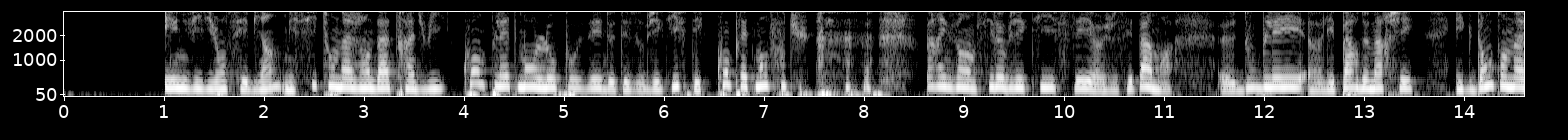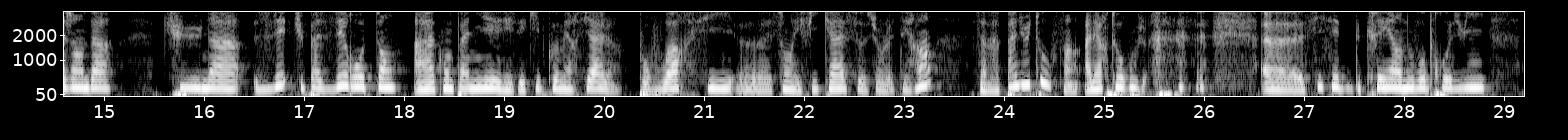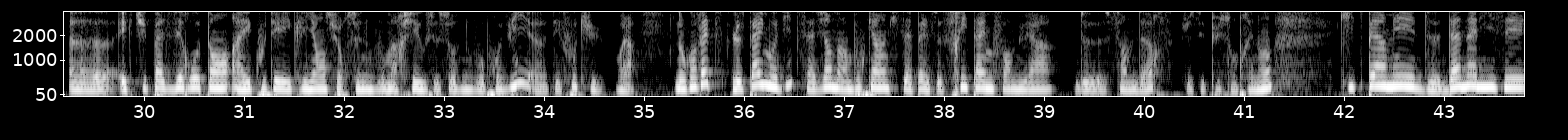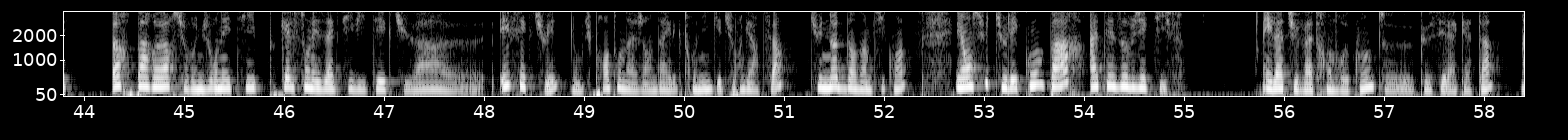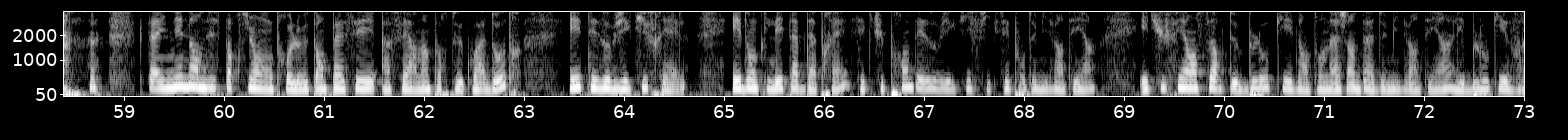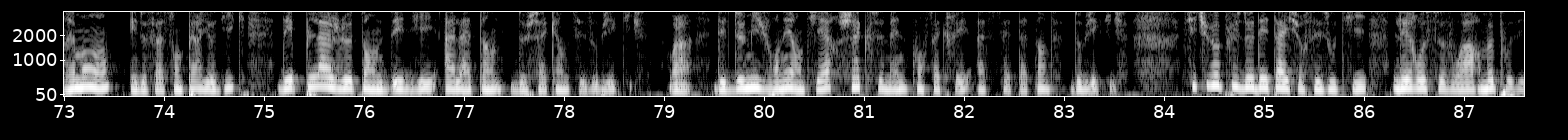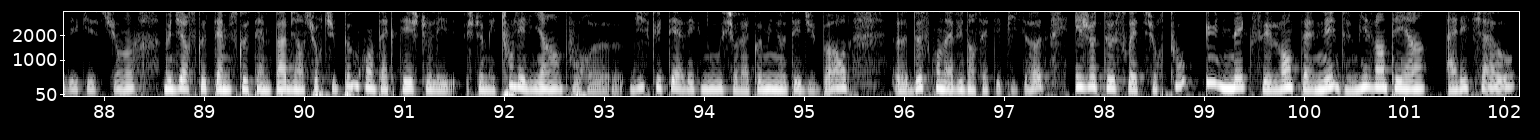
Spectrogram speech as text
et une vision, c'est bien, mais si ton agenda traduit complètement l'opposé de tes objectifs, t'es complètement foutu. Par exemple, si l'objectif c'est, euh, je sais pas moi, euh, doubler les parts de marché et que dans ton agenda, tu, n'as tu passes zéro temps à accompagner les équipes commerciales pour voir si elles sont efficaces sur le terrain, ça va pas du tout. Enfin, alerte rouge. si c'est de créer un nouveau produit euh, et que tu passes zéro temps à écouter les clients sur ce nouveau marché ou sur ce nouveau produit, euh, t'es foutu. Voilà. Donc en fait, le time audit, ça vient d'un bouquin qui s'appelle The Free Time Formula de Sanders, je sais plus son prénom, qui te permet d'analyser heure par heure sur une journée type quelles sont les activités que tu as euh, effectuées. Donc tu prends ton agenda électronique et tu regardes ça, tu notes dans un petit coin, et ensuite tu les compares à tes objectifs. Et là, tu vas te rendre compte que c'est la cata, que tu as une énorme distorsion entre le temps passé à faire n'importe quoi d'autre et tes objectifs réels. Et donc l'étape d'après, c'est que tu prends tes objectifs fixés pour 2021 et tu fais en sorte de bloquer dans ton agenda 2021, les bloquer vraiment hein, et de façon périodique, des plages de temps dédiées à l'atteinte de chacun de ces objectifs. Voilà, des demi-journées entières chaque semaine consacrées à cette atteinte d'objectifs. Si tu veux plus de détails sur ces outils, les recevoir, me poser des questions, me dire ce que t'aimes, ce que t'aimes pas, bien sûr, tu peux me contacter. Je te, mets tous les liens pour euh, discuter avec nous sur la communauté du board euh, de ce qu'on a vu dans cet épisode. Et je te souhaite surtout une excellente année 2021. Allez, ciao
